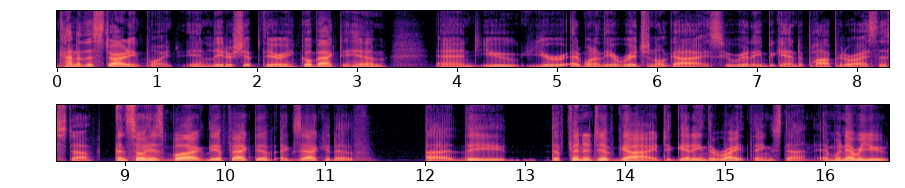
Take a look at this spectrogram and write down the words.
kind of the starting point in leadership theory. Go back to him, and you you're at one of the original guys who really began to popularize this stuff. And so, his book, The Effective Executive, uh, the definitive guide to getting the right things done. And whenever you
